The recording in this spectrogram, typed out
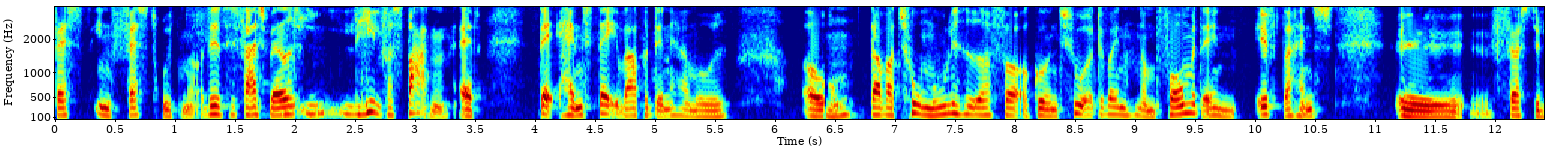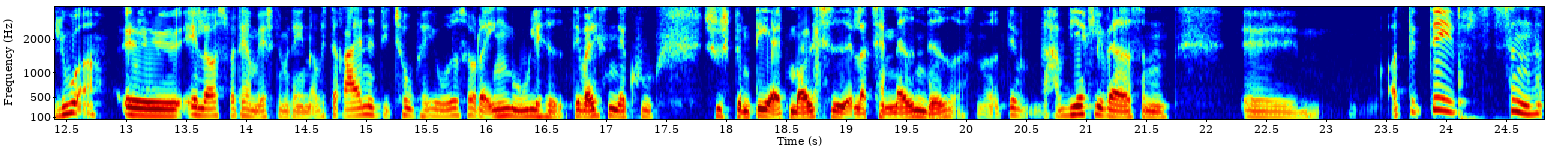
fast, en fast rytme. Og det har det faktisk været i, helt fra starten, at dag, hans dag var på denne her måde. Og mm. der var to muligheder for at gå en tur. Det var enten om formiddagen efter hans øh, første lur, øh, eller også var det om eftermiddagen. Og hvis det regnede de to perioder, så var der ingen mulighed. Det var ikke sådan, at jeg kunne suspendere et måltid eller tage mad med og sådan noget. Det har virkelig været sådan... Øh, og det, det, sådan,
